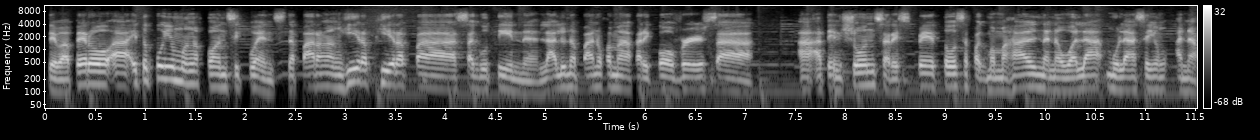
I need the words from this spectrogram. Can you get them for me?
'Di ba? Pero ah, ito po yung mga consequence na parang ang hirap-hirap pa sagutin lalo na paano ka makaka-recover sa ah, atensyon, sa respeto, sa pagmamahal na nawala mula sa iyong anak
